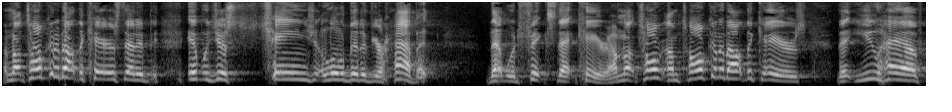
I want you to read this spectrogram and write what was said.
I'm not talking about the cares that it, it would just change a little bit of your habit that would fix that care. I'm not talking, I'm talking about the cares that you have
